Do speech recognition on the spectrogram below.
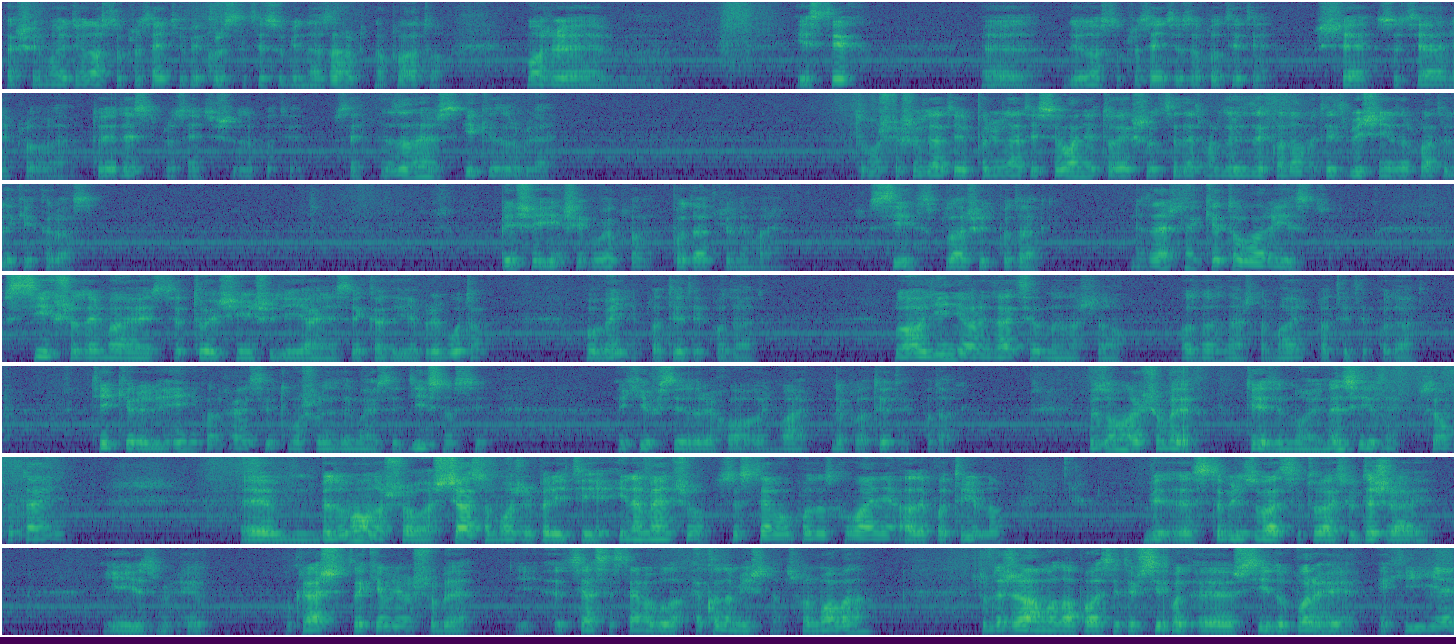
Так що може 90% використати собі на заробітну плату, може із тих е, 90% заплатити ще соціальні проблеми, то є 10% ще заплатити. Все. Не залежить скільки заробляє. Тому що якщо взяти і порівняти сьогодні, то якщо це дасть можливість зекономити збільшення зарплати в декілька разів. Більше інших виплат податків немає. Всі сплачують податки. Незалежно яке товариство. Всі, що займаються тою чи іншою діяльністю, яка дає прибуток, повинні платити податок. Благодійні організації однозначно, однозначно мають платити податок. Тільки релігійні конфесії, тому що вони займаються дійсності, які всі зараховані, мають не платити податки. Безумовно, якщо ви ті зі мною не згідні в цьому питанні, Е, Безумовно, що з часом може перейти і на меншу систему оподаткування, але потрібно е, стабілізувати ситуацію в державі і е, покращити таким чином, щоб ця система була економічно сформована, щоб держава могла погасити всі, е, всі борги, які є,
